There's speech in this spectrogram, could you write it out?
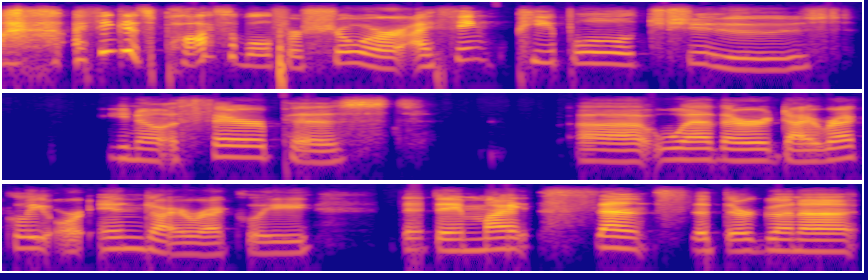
I think it's possible for sure. I think people choose you know a therapist uh, whether directly or indirectly that they might sense that they're going to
